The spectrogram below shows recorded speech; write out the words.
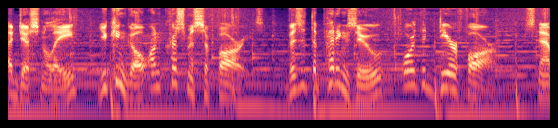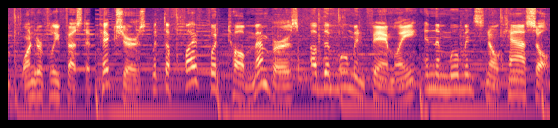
Additionally, you can go on Christmas safaris, visit the petting zoo or the deer farm, snap wonderfully festive pictures with the 5-foot-tall members of the Moomin family in the Moomin Snow Castle,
